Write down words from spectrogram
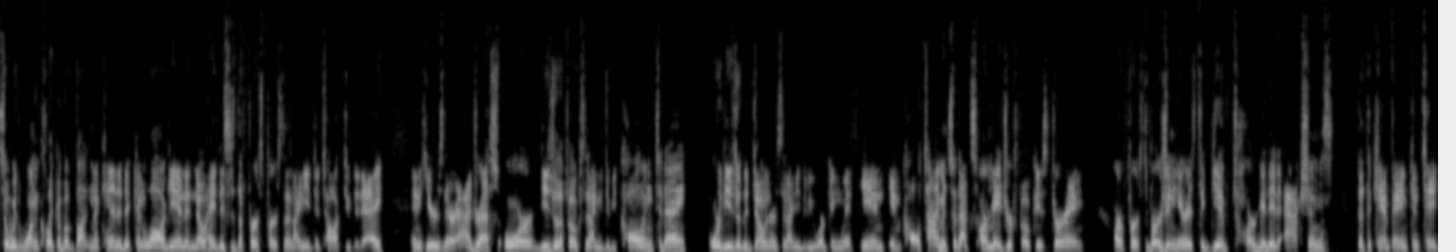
so with one click of a button, a candidate can log in and know, hey, this is the first person that I need to talk to today, and here's their address, or these are the folks that I need to be calling today, or these are the donors that I need to be working with in in call time. And so that's our major focus during our first version here is to give targeted actions that the campaign can take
